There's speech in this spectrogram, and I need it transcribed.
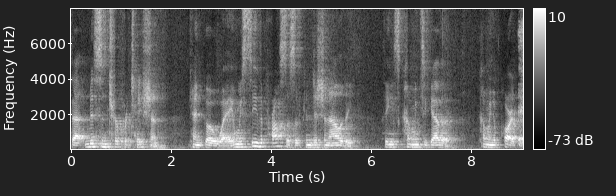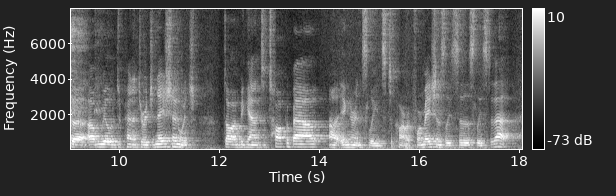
that misinterpretation can go away. And we see the process of conditionality, things coming together, coming apart. The um, wheel of dependent origination, which Dawn began to talk about, uh, ignorance leads to karmic formations, leads to this, leads to that,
